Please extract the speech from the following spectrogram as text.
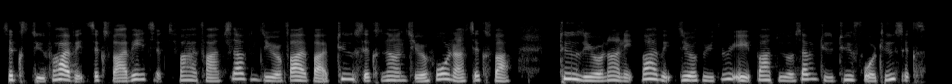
six two five eight six five eight six five five seven zero five five two six nine zero four nine six five two zero nine eight five eight zero three three eight five zero seven two two four two six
